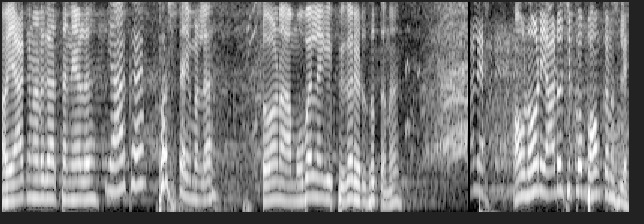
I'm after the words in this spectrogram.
ಅವ ಯಾಕೆ ನಡಗಾತಾನ ಹೇಳು? ಯಾಕ? ಫಸ್ಟ್ ಟೈಮ್ ಅಲ್ಲ. ತಗೋಣ ಆ ಮೊಬೈಲ್ನಾಗ ಈ ಫಿಗರ್ ಹಿಡಿಸುತ್ತಾನ. ಅಲ್ಲೇ ಅವ್ನು ನೋಡಿ ಯಾಡೋ ಸಿಕ್ಕೋ ಬಾವು ಕನಸ್ಲೆ.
